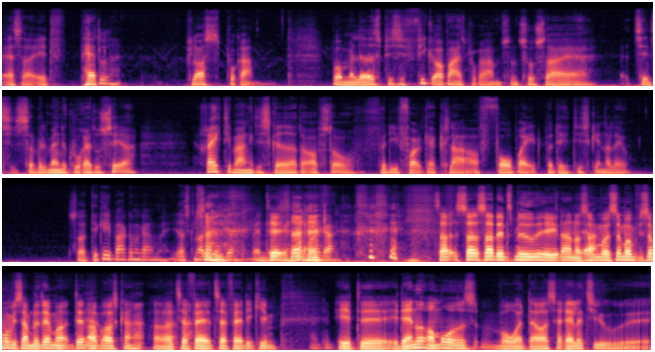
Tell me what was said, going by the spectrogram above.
altså et paddle plus program, hvor man lavede et specifikt opvejningsprogram, som tog sig af, til, så vil man kunne reducere rigtig mange af de skader, der opstår, fordi folk er klar og forberedt på det, de skal ind og lave. Så det kan I bare komme i gang med. Jeg skal nok hjælpe jer, men det, det er i gang. så, så, så er den smidt ud i æderen, og ja. så, må, så, må vi, så må vi samle dem, den ja. op, Oscar, ja. og tage, fat, tage fat i Kim. Et, øh, et andet område, hvor der også er relativt øh,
